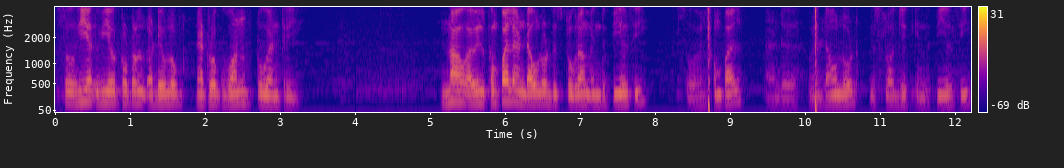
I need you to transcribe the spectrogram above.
So here we have total uh, developed network 1, 2 and 3. Now I will compile and download this program in the PLC. So I will compile and uh, will download this logic in the PLC.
